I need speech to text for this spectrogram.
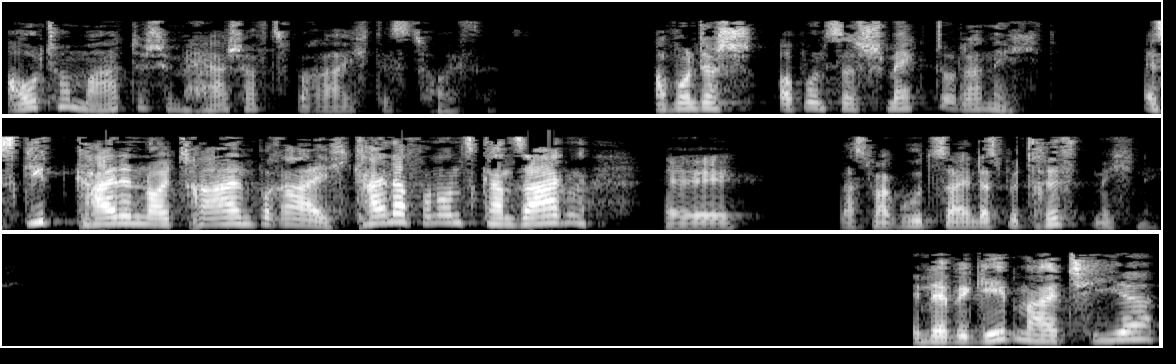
automatisch im Herrschaftsbereich des Teufels. Ob, uns das schmeckt oder nicht. Es gibt keinen neutralen Bereich. Keiner von uns kann sagen, hey, Lass mal gut sein, das betrifft mich nicht. In der Begebenheit hier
